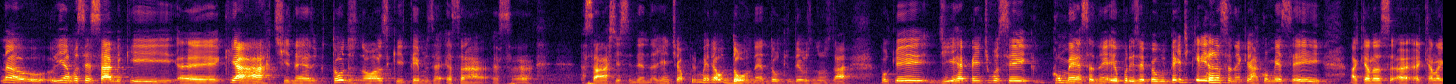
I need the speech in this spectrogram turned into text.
Não, Ian, você sabe que, é, que a arte, né, todos nós que temos essa, essa, essa arte assim dentro da gente, é o primeiro é o dom, né, dom que Deus nos dá, porque de repente você começa, né, eu por exemplo, eu desde criança, né, que já comecei aquelas, aquela,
